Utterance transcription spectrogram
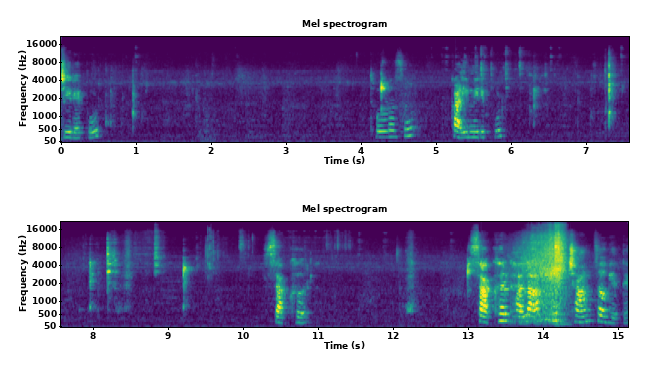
जिरेपूड. थोडंसं काळी मिरी साखर. साखर घाला खूप छान चव येते.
